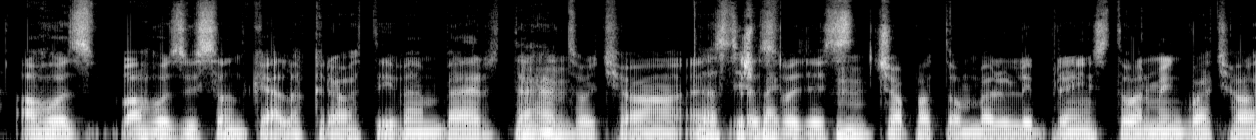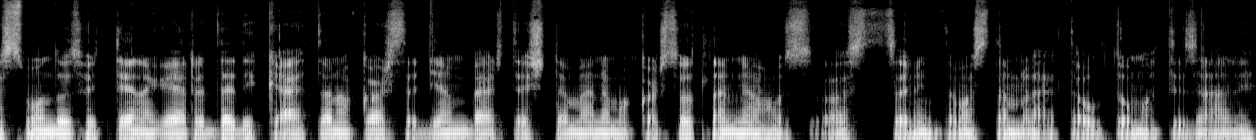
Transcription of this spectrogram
Ahhoz, ahhoz viszont kell a kreatív ember, tehát uh-huh. hogyha ez, ez meg... vagy egy uh-huh. csapaton belüli brainstorming, vagy ha azt mondod, hogy tényleg erre dedikáltan akarsz egy embert, és te már nem akarsz ott lenni, ahhoz azt szerintem azt nem lehet automatizálni.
